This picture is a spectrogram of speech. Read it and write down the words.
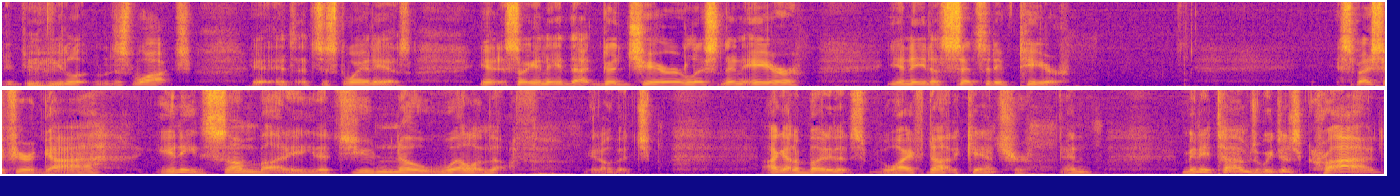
If, mm-hmm. if you look, just watch, it, it's just the way it is. so you need that good cheer, listening ear. You need a sensitive tear, especially if you're a guy. You need somebody that you know well enough, you know that I got a buddy that's wife died of cancer, and many times we just cried.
